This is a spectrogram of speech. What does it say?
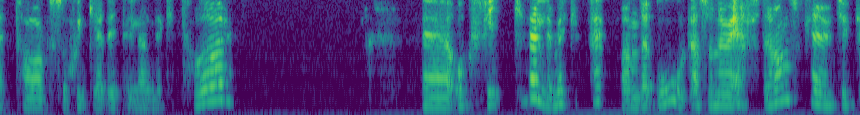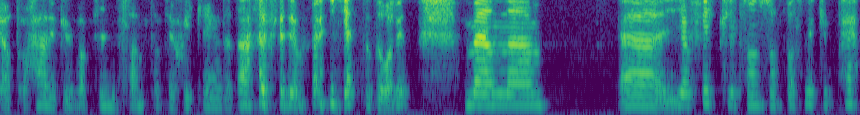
ett tag så skickade jag det till en lektör Eh, och fick väldigt mycket peppande ord. Alltså nu i efterhand så kan jag ju tycka att oh, herregud vad pinsamt att jag skickade in det där, för det var jättedåligt. Men ehm, eh, jag fick liksom så pass mycket pepp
